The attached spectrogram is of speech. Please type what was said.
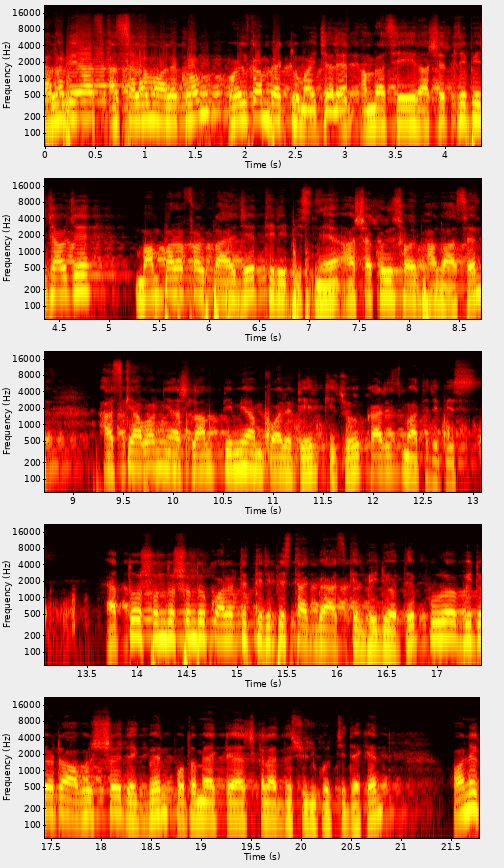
হ্যালো বিয়াস আসসালামু আলাইকুম। Welcome back to my channel আমরা সেই রাশেদ থ্রি পিস হাউজে বাম্পার অফার প্রাইজে থ্রি পিস নিয়ে। আশা করি সবাই ভালো আছেন। আজকে আবার নিয়ে আসলাম প্রিমিয়াম কোয়ালিটির কিছু কারিজমা থ্রি পিস এত সুন্দর সুন্দর কোয়ালিটির থ্রি পিস থাকবে আজকের ভিডিওতে। পুরো ভিডিওটা অবশ্যই দেখবেন। প্রথমে একটা অ্যাশ কালার দিয়ে শুরু করছি, দেখেন। অনেক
